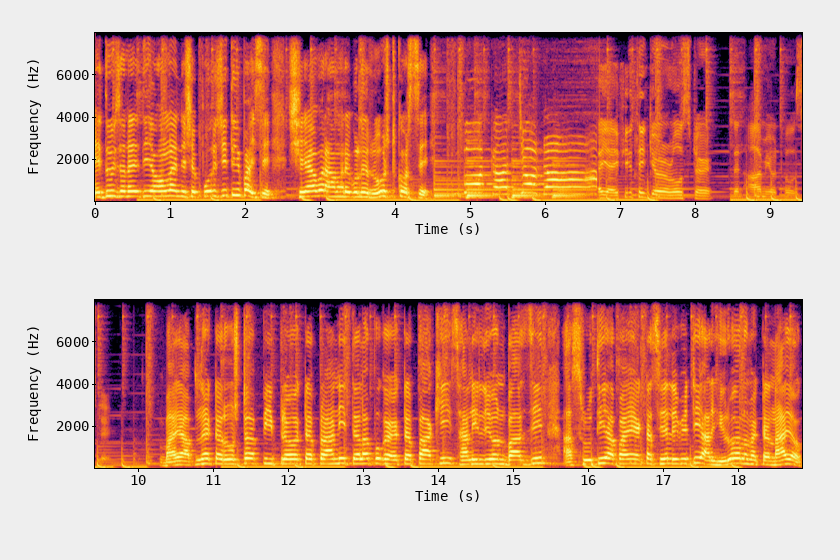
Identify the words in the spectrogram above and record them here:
এই দুইজনের দিয়ে অনলাইনে সে পরিচিতি পাইছে। সে আবার আমারে বলে রোস্ট করছে। If you think your roaster then I am your toaster ভাই আপনি একটা রোস্টার পিঁপড়াও একটা প্রাণী তেলাপোকা একটা পাখি সানি লিওন বাজিন আর শ্রুতি আপায় একটা সেলিব্রিটি আর হিরো আলম একটা নায়ক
